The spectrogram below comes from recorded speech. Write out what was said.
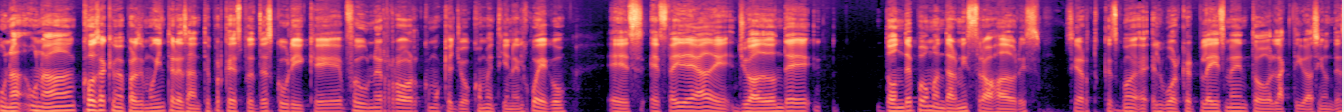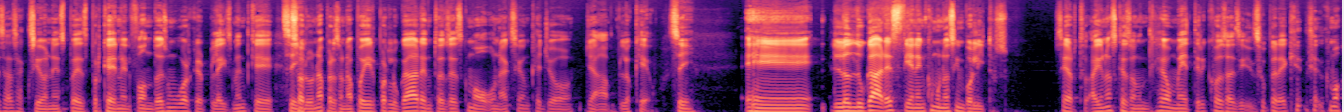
Una, una cosa que me parece muy interesante porque después descubrí que fue un error como que yo cometí en el juego es esta idea de yo a dónde, dónde puedo mandar mis trabajadores, ¿cierto? Que es como el worker placement o la activación de esas acciones, pues porque en el fondo es un worker placement que Sí. solo una persona puede ir por lugar, entonces es como una acción que yo ya bloqueo. Sí. Eh, los lugares tienen como unos simbolitos, ¿cierto? Hay unos que son geométricos, así, súper es como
